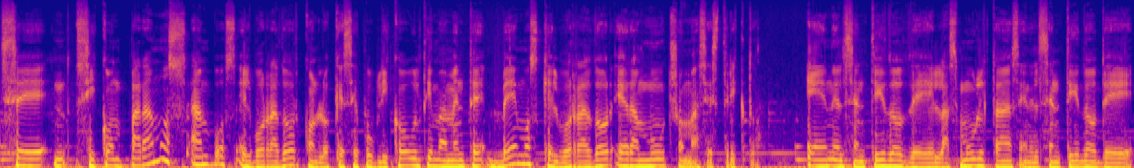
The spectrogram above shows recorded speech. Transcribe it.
si comparamos ambos, el borrador con lo que se publicó últimamente, vemos que el borrador era mucho más estricto en el sentido de las multas, en el sentido de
